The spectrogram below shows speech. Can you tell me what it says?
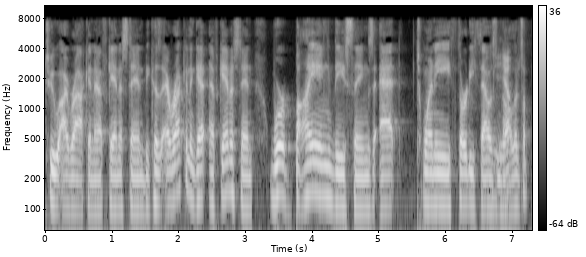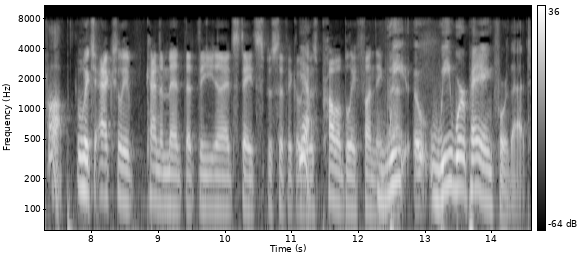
to Iraq and Afghanistan because Iraq and Afghanistan were buying these things at twenty, thirty thousand dollars a pop. Which actually kind of meant that the United States specifically Yeah. was probably funding We that. uh, we were paying for that,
